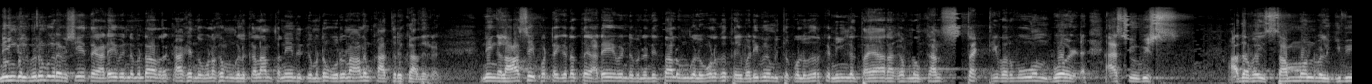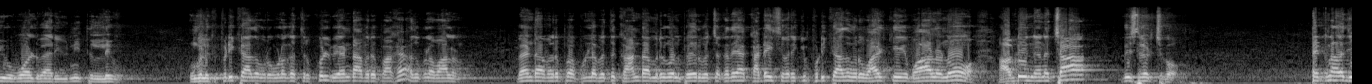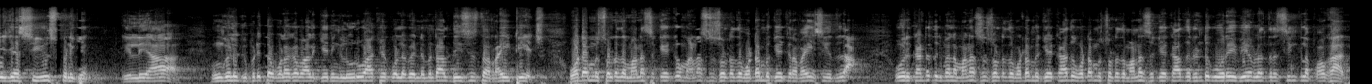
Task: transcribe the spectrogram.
நீங்கள் விரும்புகிற விஷயத்தை அடைய வேண்டும் என்றால் அதற்காக இந்த உலகம் உங்களுக்கெல்லாம் தனி இருக்கும் என்று ஒரு நாளும் காத்திருக்காதீர்கள். நீங்கள் ஆசைப்பட்ட இடத்தை அடைய வேண்டும் என்று நினைத்தால் உங்கள் உலகத்தை வடிவமைத்துக் கொள்வதற்கு நீங்கள் தயாராக construct your own world as you wish otherwise someone will give you world where you need to live உங்களுக்கு பிடிக்காத ஒரு உலகத்திற்குள் வேண்டா வெறுப்பாக அதுக்குள்ளே வாழணும். வேண்டாம் வெறுப்பா புள்ள பத்து காண்டா மிருகம்னு பேர் வச்ச கதையாக கடைசி வரைக்கும் பிடிக்காத ஒரு வாழ்க்கையை வாழணும் அப்படின்னு நினச்சா விசில் அடிச்சுக்கோ டெக்னாலஜி ஜஸ்ட் யூஸ் பண்ணிக்கங்க இல்லையா? உங்களுக்கு பிடித்த உலக வாழ்க்கையை நீங்கள் உருவாக்கி கொள்ள வேண்டும் என்றால் this is the right age உடம்பு சொல்கிறத மனசு கேட்கும் மனசு சொல்கிறது உடம்பு கேட்குற வயசு இதுதான். ஒரு கட்டத்துக்கு மேலே மனசு சொல்கிறது உடம்பு கேட்காது உடம்பு சொல்கிறது மனசு கேட்காது ரெண்டுக்கும் ஒரே வேவ்ல சிங்கில் போகாது.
